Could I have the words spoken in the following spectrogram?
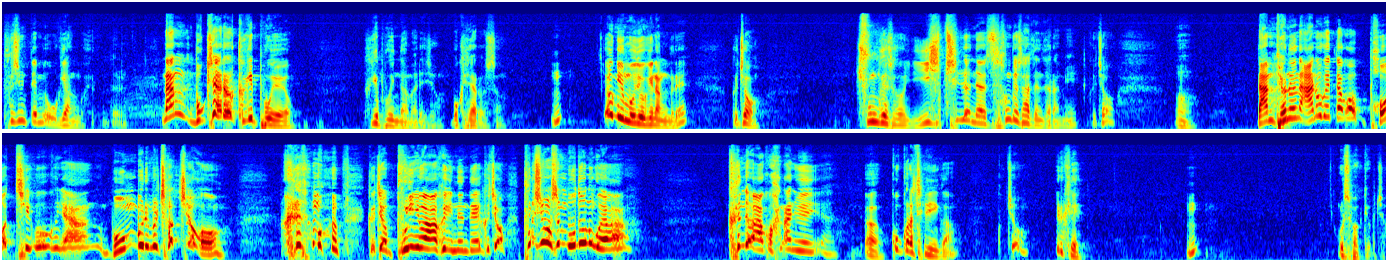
부르심 때문에 오게 한 거예요, 여러분들. 난 목사로 그게 보여요. 그게 보인단 말이죠, 목사로서. 응? 여기 뭐 여기는 안 그래? 그죠? 중국에서 27년 선교사 된 사람이, 그죠? 어. 남편은 안 오겠다고 버티고 그냥 몸부림을 쳤죠. 그래서 뭐 그죠 부인이 와서 있는데 그죠 부르심 없으면 못 오는 거야. 근데 와고 하나님이 어, 꼬꾸라트리니까 그죠 이렇게 응? 올 수밖에 없죠.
